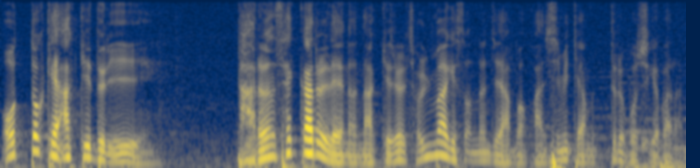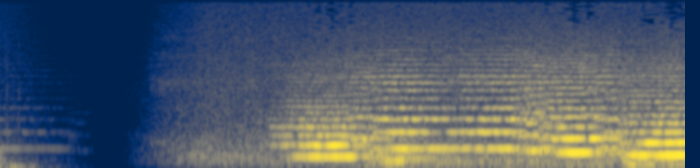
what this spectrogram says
어떻게 악기들이 다른 색깔을 내는 악기를 절묘하게 썼는지 한번 관심 있게 한번 들어보시기 바랍니다. Thank you.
